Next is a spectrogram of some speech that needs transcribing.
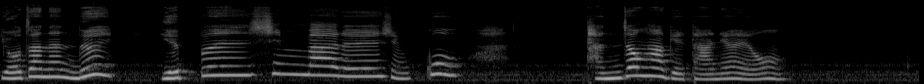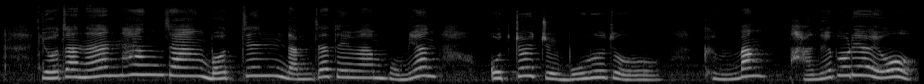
여자는 늘 예쁜 신발을 신고 단정하게 다녀요. 여자는 항상 멋진 남자들만 보면 어쩔 줄 모르죠. 금방 반해버려요.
